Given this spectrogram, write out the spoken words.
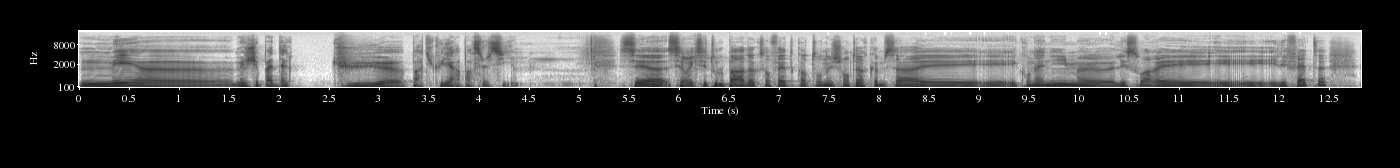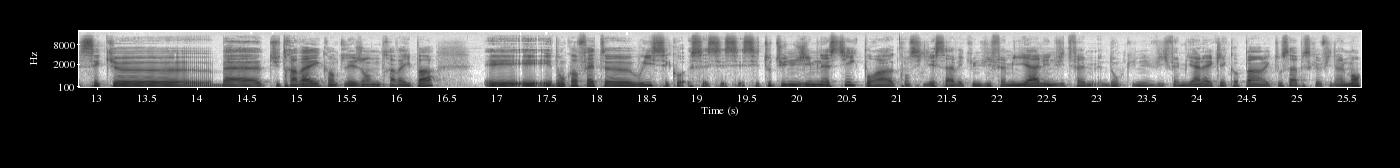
mais, mais je n'ai pas d'actu particulière à part celle-ci. Euh, c'est vrai que c'est tout le paradoxe en fait quand on est chanteur comme ça et, qu'on anime euh, les soirées et, les fêtes, c'est que bah, tu travailles quand les gens ne travaillent pas. Et, donc en fait, euh, oui, c'est toute une gymnastique pour concilier ça avec une vie familiale, une vie donc une vie familiale avec les copains, avec tout ça, parce que finalement,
